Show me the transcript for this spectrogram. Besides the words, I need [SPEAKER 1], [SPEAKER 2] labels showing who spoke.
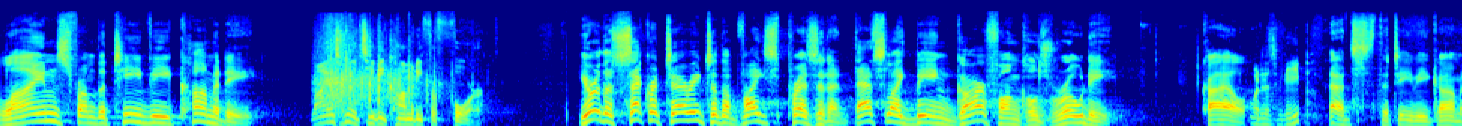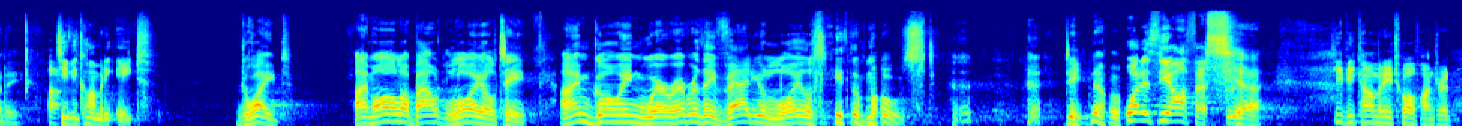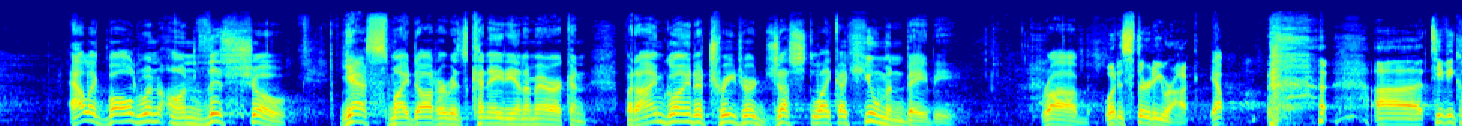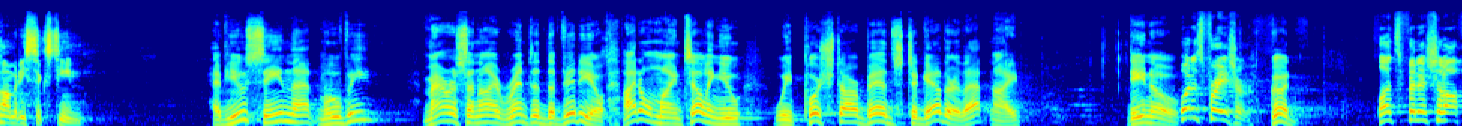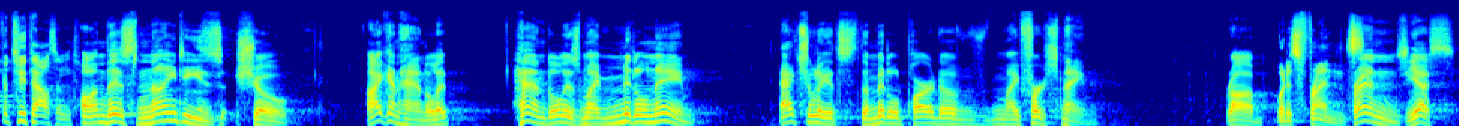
[SPEAKER 1] Lines from the TV comedy.
[SPEAKER 2] Lines from the TV comedy for four.
[SPEAKER 1] You're the secretary to the vice president. That's like being Garfunkel's roadie. Kyle.
[SPEAKER 3] What is Veep?
[SPEAKER 1] That's the TV comedy. Uh.
[SPEAKER 2] TV comedy eight.
[SPEAKER 1] Dwight. I'm all about loyalty. I'm going wherever they value loyalty the most. Dino.
[SPEAKER 4] What is The Office?
[SPEAKER 1] Yeah.
[SPEAKER 3] TV comedy 1200.
[SPEAKER 1] Alec Baldwin on this show. Yes, my daughter is Canadian American, but I'm going to treat her just like a human baby. Rob.
[SPEAKER 2] What is 30 Rock?
[SPEAKER 1] Yep.
[SPEAKER 2] Uh, TV comedy 16.
[SPEAKER 1] Have you seen that movie? Maris and I rented the video. I don't mind telling you, we pushed our beds together that night. Dino.
[SPEAKER 4] What is Frasier?
[SPEAKER 1] Good.
[SPEAKER 4] Let's finish it off at 2000.
[SPEAKER 1] On this 90s show, I can handle it. Handle is my middle name. Actually, it's the middle part of my first name. Rob.
[SPEAKER 2] What is Friends?
[SPEAKER 1] Friends, yes.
